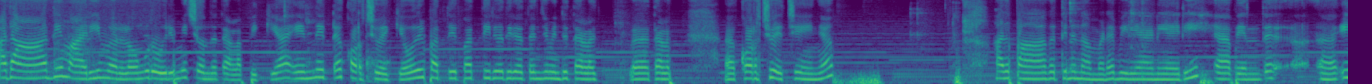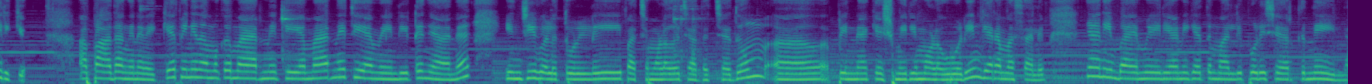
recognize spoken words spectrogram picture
അത് ആദ്യം അരിയും വെള്ളവും കൂടി ഒരുമിച്ചൊന്ന് തിളപ്പിക്കുക. എന്നിട്ട് കുറച്ച് വയ്ക്കുക ഒരു പത്ത് പത്ത് ഇരുപത് ഇരുപത്തഞ്ച് മിനിറ്റ് തിള തിള കുറച്ച് വെച്ച് കഴിഞ്ഞാൽ അത് പാകത്തിന് നമ്മുടെ ബിരിയാണി അരി വെന്ത് ഇരിക്കും. അപ്പോൾ അതങ്ങനെ വെക്കുക. പിന്നെ നമുക്ക് മാരിനേറ്റ് ചെയ്യാം. മാരിനേറ്റ് ചെയ്യാൻ വേണ്ടിയിട്ട് ഞാൻ ഇഞ്ചി വെളുത്തുള്ളി പച്ചമുളക് ചതച്ചതും പിന്നെ കശ്മീരി മുളക് പൊടിയും ഗരം മസാലയും. ഞാൻ ഈ ബിരിയാണിക്കകത്ത് മല്ലിപ്പൊടി ചേർക്കുന്നേ ഇല്ല.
